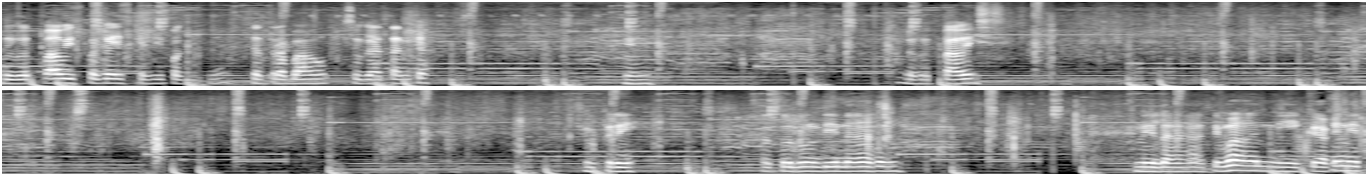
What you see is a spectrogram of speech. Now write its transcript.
dugot pawis pa guys kasi pag sa trabaho sugatan ka. Yun. Dugot pawis siyempre sa tulong din ng nila Timaan ni Kakinit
